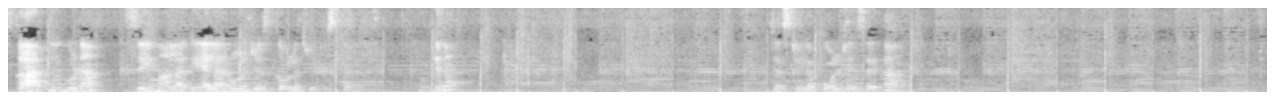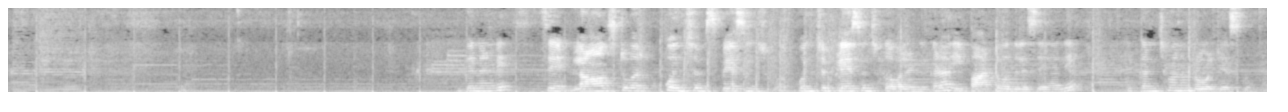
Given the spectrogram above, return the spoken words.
స్కార్ఫ్ని కూడా సేమ్ అలాగే ఎలా రోల్ చేసుకోవాలో చూపిస్తాను. ఓకేనా? జస్ట్ ఇలా ఫోల్డ్ చేశాక ఓకేనండి సేమ్ లాస్ట్ వరకు కొంచెం స్పేస్ ఉంచుకో కొంచెం ప్లేస్ ఉంచుకోవాలండి ఇక్కడ. ఈ పార్ట్ వదిలేసేయాలి. ఇక్కడ నుంచి మనం రోల్ చేసుకుంటాం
